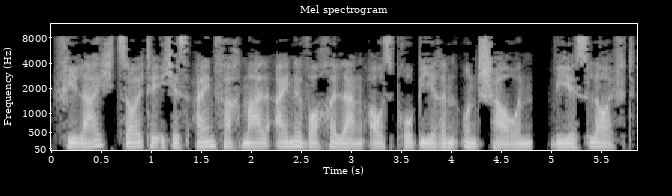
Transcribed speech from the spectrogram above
Vielleicht sollte ich es einfach mal eine Woche lang ausprobieren und schauen, wie es läuft.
